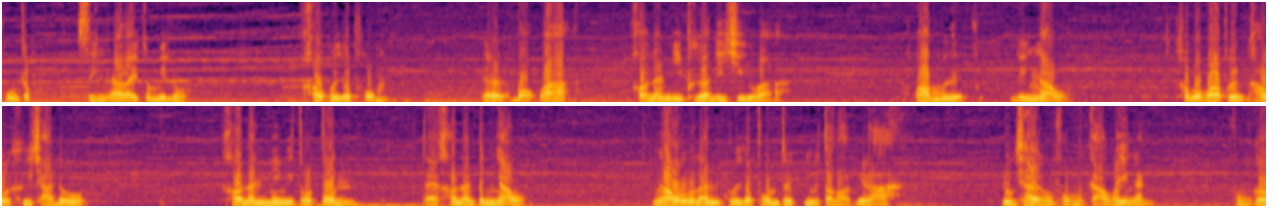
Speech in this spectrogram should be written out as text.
พูดกับสิ่งอะไรก็ไม่รู้ เขาคุยกับผม และบอกว่าเขานั้นมีเพื่อนที่ชื่อว่า ความมืดหรือเงา เขาบอกว่าเพื่อนเขาคือชาโดเขานั้นไม่มีตัวตน แต่เขานั้นเป็นเงา เงานั้นคุยกับผมอยู่ตลอดเวลา ลูกชายของผมกล่าวว่าอย่างนั้น ผมก็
